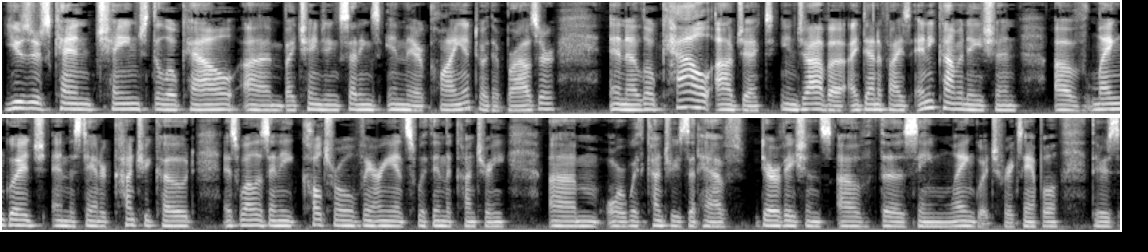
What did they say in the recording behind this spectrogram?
Users can change the locale um, by changing settings in their client or their browser and a locale object in Java identifies any combination of language and the standard country code, as well as any cultural variants within the country um, or with countries that have derivations of the same language. For example, there's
